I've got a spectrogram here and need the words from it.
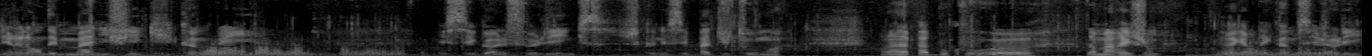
L'Irlande est magnifique comme pays. Et ces golf links, je connaissais pas du tout moi. On n'en a pas beaucoup euh, dans ma région. regardez comme c'est joli.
